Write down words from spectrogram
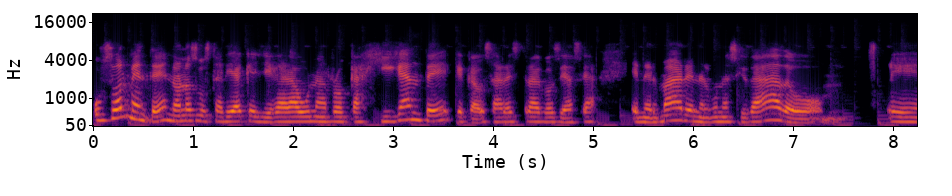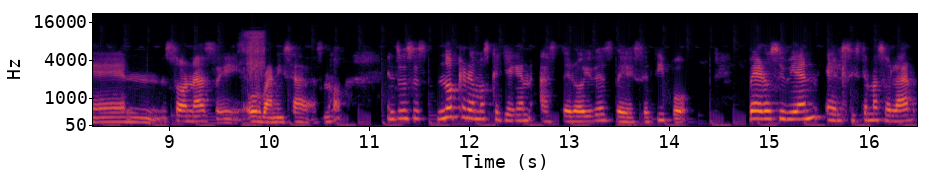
usualmente no nos gustaría que llegara una roca gigante que causara estragos, ya sea en el mar, en alguna ciudad o en zonas eh, urbanizadas, ¿no? Entonces, no queremos que lleguen asteroides de ese tipo. Pero si bien el sistema solar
